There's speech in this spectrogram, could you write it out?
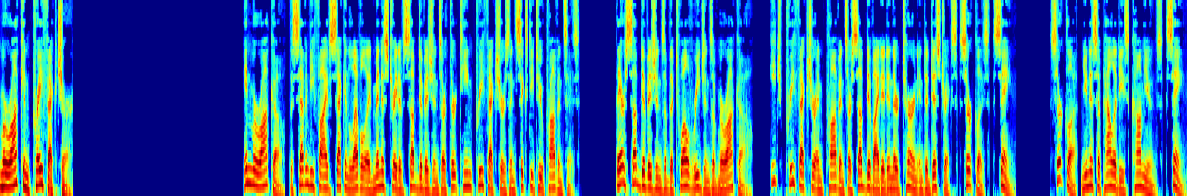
Moroccan prefecture In Morocco, the 75 second-level administrative subdivisions are 13 prefectures and 62 provinces. They are subdivisions of the 12 regions of Morocco. Each prefecture and province are subdivided in their turn into districts circles, sing. cercle, municipalities communes, sing.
